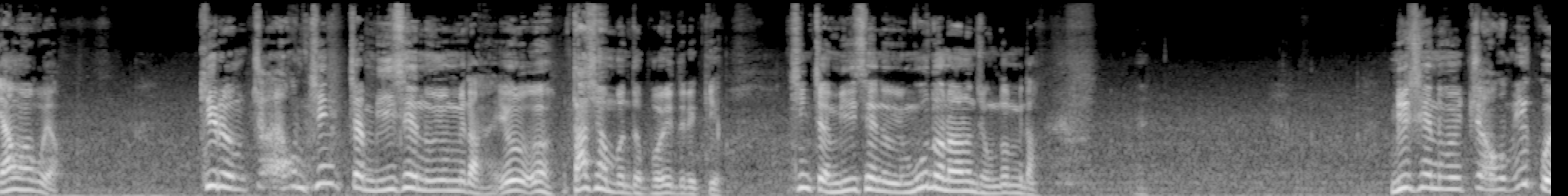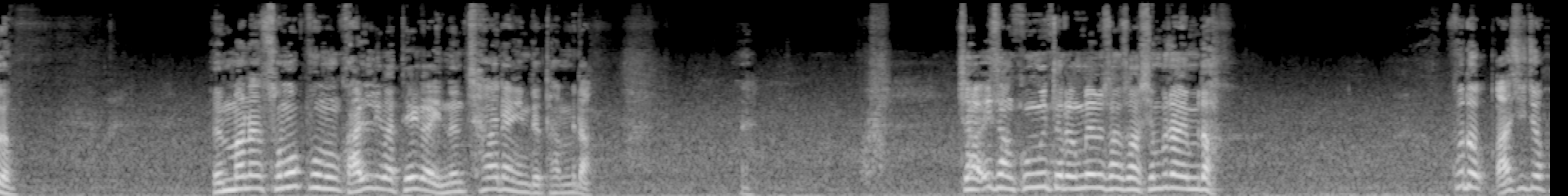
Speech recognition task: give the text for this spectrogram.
양호하고요. 기름 조금 진짜 미세 누유입니다. 요, 어, 다시 한 번 더 보여드릴게요. 진짜 미세 누유 묻어나는 정도입니다. 미세한 부분이 조금 있고요. 웬만한 소모품은 관리가 돼가 있는 차량인 듯 합니다. 네. 자, 이상 국민트럭 매매상사 신부장입니다. 구독 아시죠?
